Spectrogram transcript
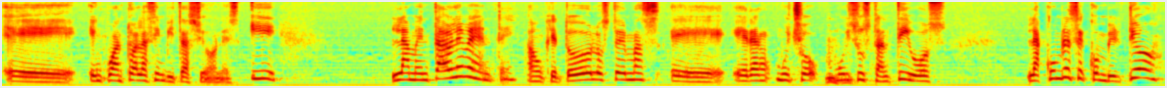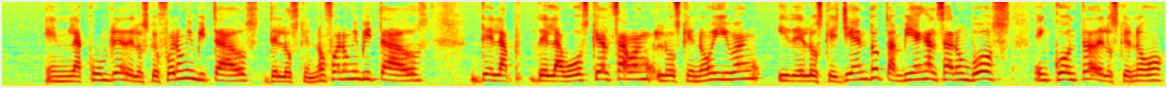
eh, en cuanto a las invitaciones. Y lamentablemente, aunque todos los temas eh, eran mucho, muy sustantivos, la cumbre se convirtió en la cumbre de los que fueron invitados, de los que no fueron invitados, de la, de la voz que alzaban los que no iban y de los que yendo también alzaron voz en contra de los que no,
